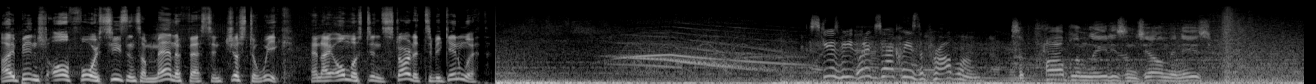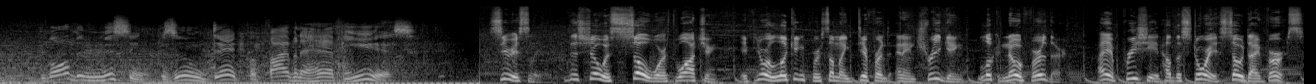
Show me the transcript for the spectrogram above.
I binged all four seasons of Manifest in just a week, and I almost didn't start it to begin with. Excuse me, what exactly is the problem? The problem, ladies and gentlemen, is you've all been missing, presumed dead for five and a half years. Seriously, this show is so worth watching. If you're looking for something different and intriguing, look no further. I appreciate how the story is so diverse.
